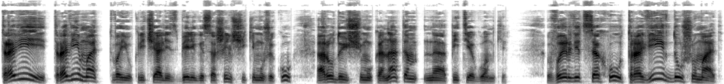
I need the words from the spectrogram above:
«Трави, трави, мать твою!» — кричали с берега сошильщики мужику, орудующему канатом на пяте гонки. Вырвет саху, трави в душу, мать!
